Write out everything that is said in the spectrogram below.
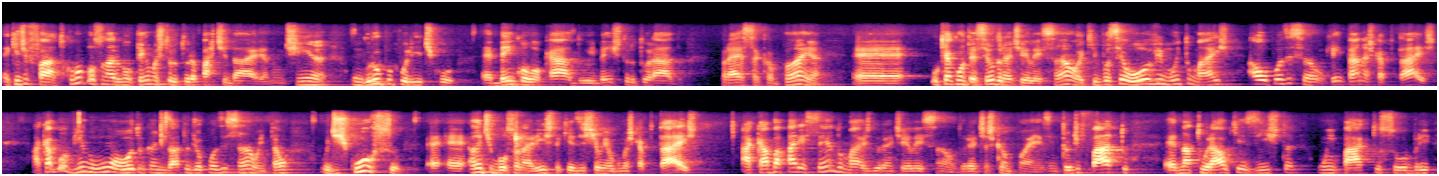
é que, de fato, como o Bolsonaro não tem uma estrutura partidária, não tinha um grupo político é, bem colocado e bem estruturado para essa campanha, é, o que aconteceu durante a eleição é que você ouve muito mais a oposição. Quem está nas capitais acaba ouvindo um ou outro candidato de oposição. Então, o discurso é, é, anti-bolsonarista que existiu em algumas capitais acaba aparecendo mais durante a eleição, durante as campanhas. Então, de fato, é natural que exista um impacto sobre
